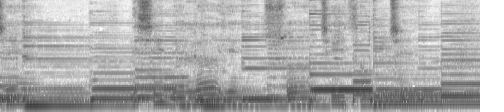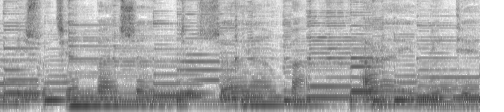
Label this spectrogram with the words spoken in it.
小姐，你熄灭了烟，说起从前，你说前半生就这样吧，还有明天。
